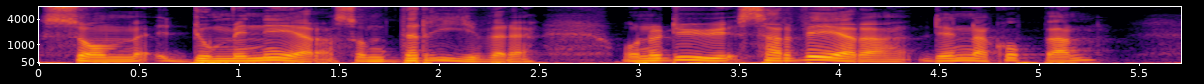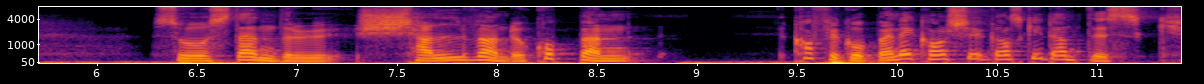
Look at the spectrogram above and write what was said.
som dominerer, som driver det. Og når du serverer denne koppen, så stender du skjelvende. Og koppen, kaffekoppen er kanskje ganske identisk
